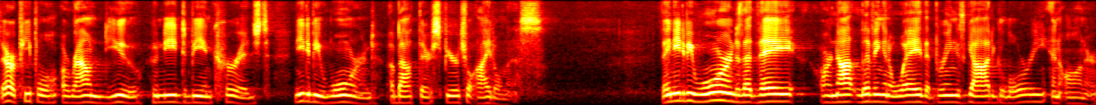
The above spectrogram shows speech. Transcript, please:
There are people around you who need to be encouraged, need to be warned about their spiritual idleness. They need to be warned that they are not living in a way that brings God glory and honor,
